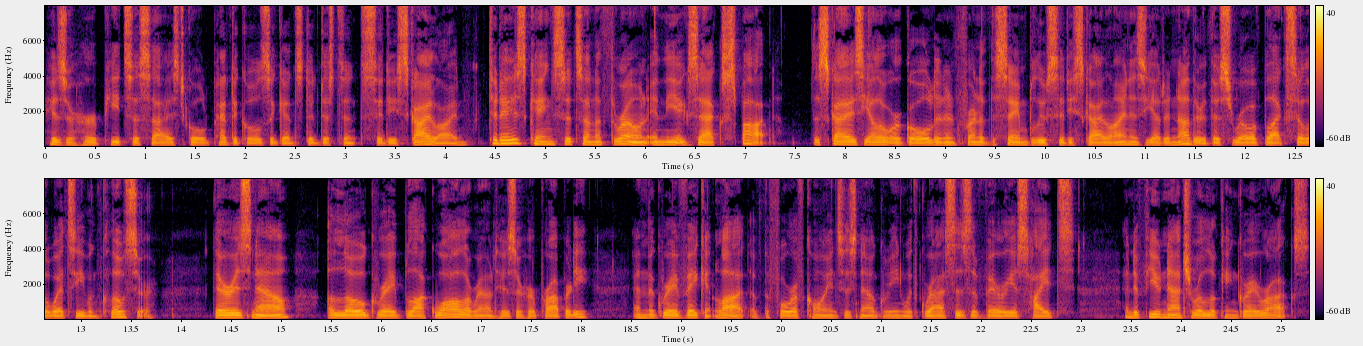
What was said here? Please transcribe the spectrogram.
his or her pizza sized gold pentacles against a distant city skyline, today's king sits on a throne in the exact spot. The sky is yellow or gold, and in front of the same blue city skyline is yet another, this row of black silhouettes even closer. There is now a low gray block wall around his or her property, and the gray vacant lot of the Four of Coins is now green with grasses of various heights and a few natural looking gray rocks.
